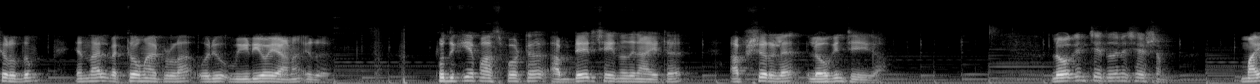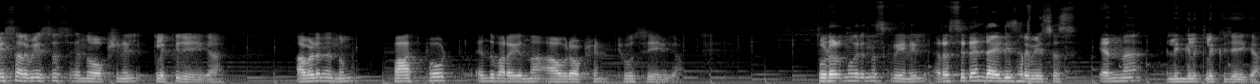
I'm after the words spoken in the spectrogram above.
ചെറുതും എന്നാൽ വ്യക്തവുമായിട്ടുള്ള ഒരു വീഡിയോയാണ് ഇത്. പുതുക്കിയ പാസ്പോർട്ട് അപ്ഡേറ്റ് ചെയ്യുന്നതിനായിട്ട് അപ്ഷറിൽ ലോഗിൻ ചെയ്യുക. ലോഗിൻ ചെയ്തതിന് ശേഷം മൈ സർവീസസ് എന്ന ഓപ്ഷനിൽ ക്ലിക്ക് ചെയ്യുക. അവിടെ നിന്നും പാസ്പോർട്ട് എന്ന് പറയുന്ന ആ ഒരു ഓപ്ഷൻ ചൂസ് ചെയ്യുക. തുടർന്ന് വരുന്ന സ്ക്രീനിൽ റെസിഡന്റ് ഐ ഡി സർവീസസ് എന്ന ലിങ്കിൽ ക്ലിക്ക് ചെയ്യുക.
